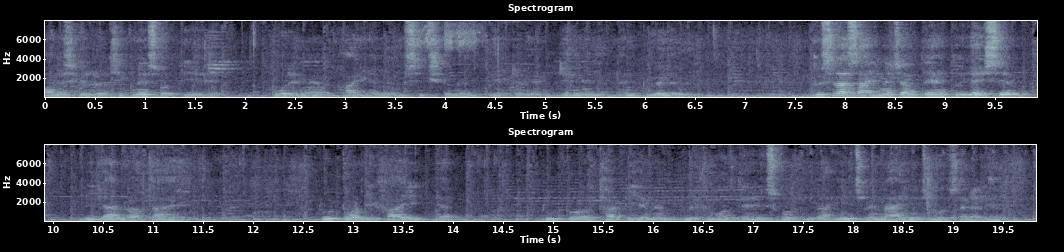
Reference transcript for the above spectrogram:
और इसकी जो थिकनेस होती है four M M five M M six M M eight M M ten M M and twelve M M दूसरा साइज़ में चलते हैं तो यही सेम डिज़ाइन रहता है 225 या टू थर्टी एम एम बोलते हैं इसको इंच में नाइन इंच बोल सकते हैं।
